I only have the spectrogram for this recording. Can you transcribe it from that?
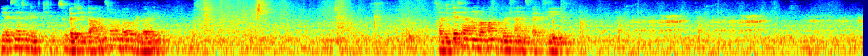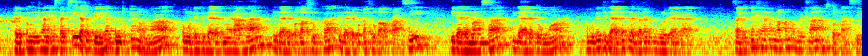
Ya, saya sudah, sudah cuci tangan, silakan Bapak berbaring Selanjutnya saya akan melakukan pemeriksaan inspeksi Dari pemeriksaan inspeksi dapat dilihat bentuknya normal, kemudian tidak ada kemerahan, tidak ada bekas luka, tidak ada bekas luka operasi, tidak ada massa, tidak ada tumor, kemudian tidak ada pelebaran pembuluh darah. Selanjutnya saya akan melakukan pemeriksaan auskultasi.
